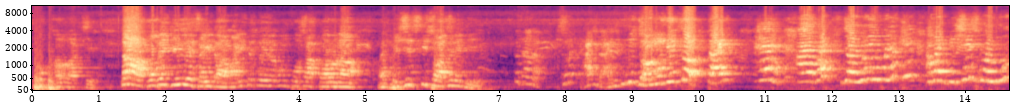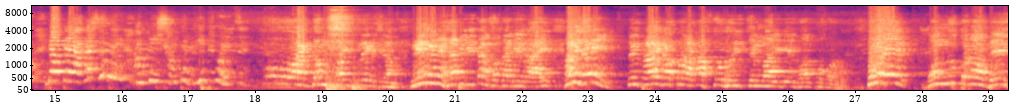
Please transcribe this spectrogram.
খুব ভালো লাগছে। তা কবে কিনলে শাড়িটা? বাড়িতে তো এরকম পোশাক পরো না। বিশেষ কিছু আছে নাকি? জন্মদিন তো তাই? হ্যাঁ আর আমার জন্মদিন উপলক্ষে আমার বিশেষ বন্ধু ডক্টর আকাশ চৌধুরী আমাকে এই শাড়িটা গিফট করেছে। ও একদম সরি ভুলে গেছিলাম। মেনে মেনে হ্যাপি ডে রাই আমি জানি তুমি প্রায় ডক্টর আকাশ চৌধুরীর চেম্বারে গিয়ে গল্প করো। তোমাদের বন্ধুত্বটাও বেশ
